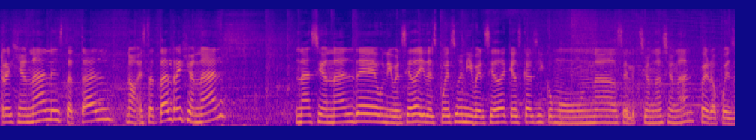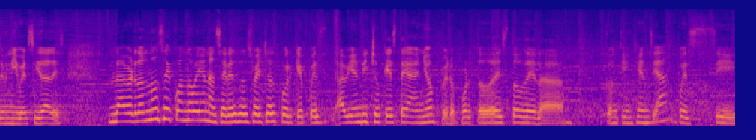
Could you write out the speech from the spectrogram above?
regional, estatal, no, estatal, regional, nacional de universidad y después universidad que es casi como una selección nacional, pero pues de universidades. La verdad no sé cuándo vayan a hacer esas fechas porque pues habían dicho que este año, pero por todo esto de la contingencia, pues sí,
